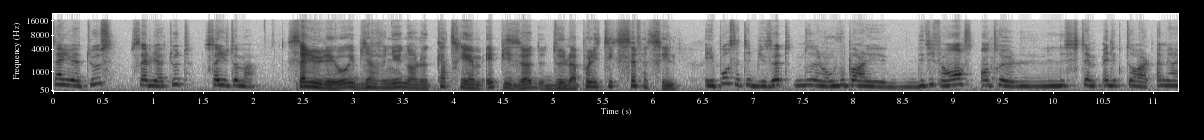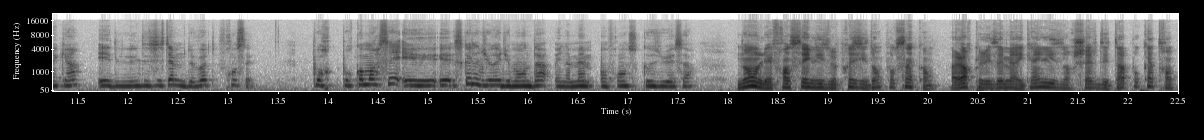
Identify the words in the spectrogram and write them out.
Salut à tous, salut à toutes, salut Thomas. Salut Léo et bienvenue dans le quatrième épisode de La politique c'est facile. Et pour cet épisode, nous allons vous parler des différences entre le système électoral américain et le système de vote français. Pour, pour commencer, et- est-ce que la durée du mandat est la même en France qu'aux USA Non, les Français élisent le président pour 5 ans, alors que les Américains élisent leur chef d'État pour 4 ans.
